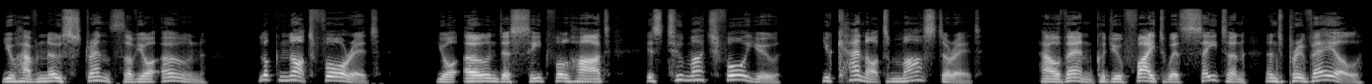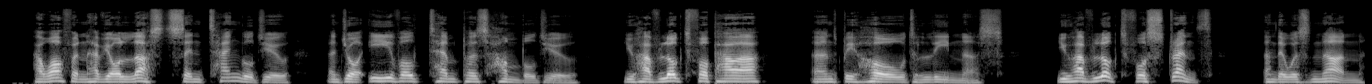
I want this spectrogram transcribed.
You have no strength of your own. Look not for it. Your own deceitful heart is too much for you. You cannot master it. How then could you fight with Satan and prevail? How often have your lusts entangled you, and your evil tempers humbled you? You have looked for power, and behold leanness. You have looked for strength, and there was none.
